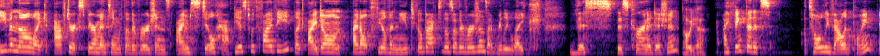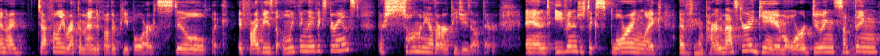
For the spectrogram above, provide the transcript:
even though like after experimenting with other versions, I'm still happiest with 5e. Like I don't I don't feel the need to go back to those other versions. I really like this this current edition. Oh yeah. I think that it's a totally valid point and I definitely recommend if other people are still like if 5e is the only thing they've experienced there's so many other rpgs out there and even just exploring like a vampire the masquerade game or doing something yeah.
